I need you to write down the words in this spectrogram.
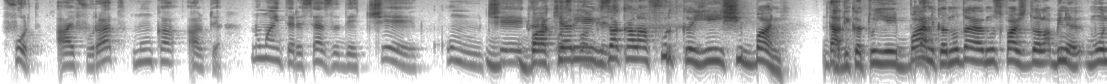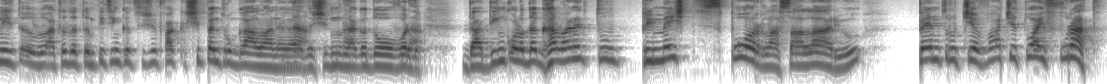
furt. Ai furat munca altuia. Nu mă interesează de ce, cum, ce... Ba chiar e exact ca la furt, că iei și bani. Da. Adică tu iei bani, da. că nu da, nu-ți faci de la... Bine, unii uh, atât de tâmpiți încât și fac și pentru galoanele da. deși nu da. leagă două vorbe. Da. Dar dincolo de galoane, tu primești spor la salariu pentru ceva ce tu ai furat.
